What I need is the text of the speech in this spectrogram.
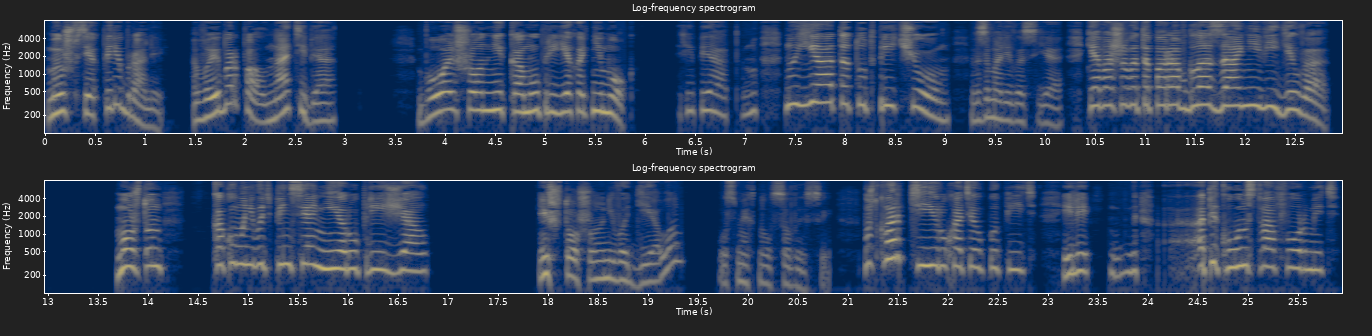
Мы уж всех перебрали. Выбор пал на тебя. Больше он никому приехать не мог. — Ребята, ну, ну я-то тут при чем? — взмолилась я. — Я вашего топора в глаза не видела. Может, он к какому-нибудь пенсионеру приезжал? — И что ж он у него делал? — усмехнулся Лысый. — Может, квартиру хотел купить или опекунство оформить?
